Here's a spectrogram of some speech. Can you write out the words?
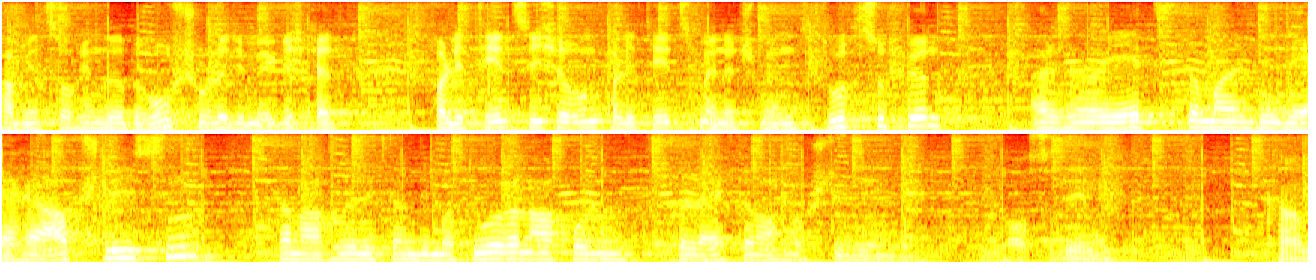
haben jetzt auch in der Berufsschule die Möglichkeit, Qualitätssicherung, Qualitätsmanagement durchzuführen. Also jetzt einmal die Lehre abschließen, danach will ich dann die Matura nachholen und vielleicht dann auch noch studieren gehen. Außerdem kann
